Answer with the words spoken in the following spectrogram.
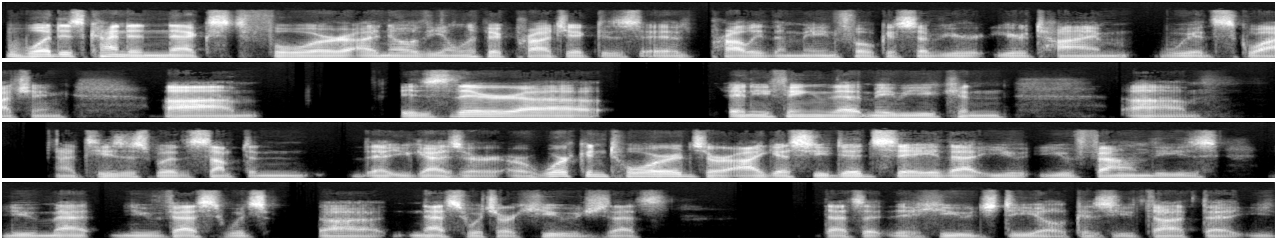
what is kind of next for i know the olympic project is, is probably the main focus of your your time with squatching um is there uh anything that maybe you can um uh, tease us with something that you guys are, are working towards? Or i guess you did say that you you found these new met new vests which uh nests which are huge. That's that's a, a huge deal because you thought that you,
